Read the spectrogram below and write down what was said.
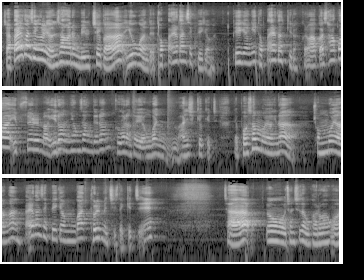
자, 빨간색을 연상하는 밀체가 요구한대. 더 빨간색 배경을. 배경이 더 빨갛기라. 그럼 아까 사과, 입술 막 이런 형상들은 그거랑 더 연관 많이 시켰겠지. 버섯 모양이나 종 모양은 빨간색 배경과 덜 매치됐겠지. 자, 요 전치사고 가로하고.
